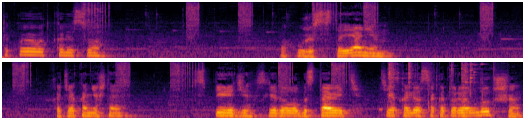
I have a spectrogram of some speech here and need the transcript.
такое вот колесо. Похуже состоянием. Хотя, конечно, спереди следовало бы ставить те колеса, которые лучше.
